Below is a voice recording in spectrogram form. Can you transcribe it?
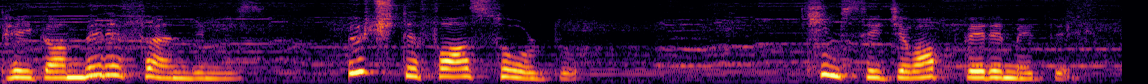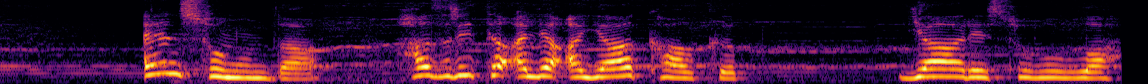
Peygamber Efendimiz üç defa sordu. Kimse cevap veremedi. En sonunda Hazreti Ali ayağa kalkıp Ya Resulullah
